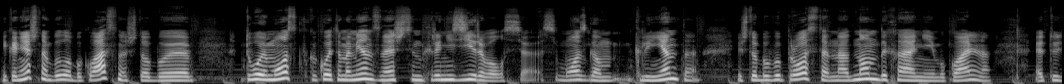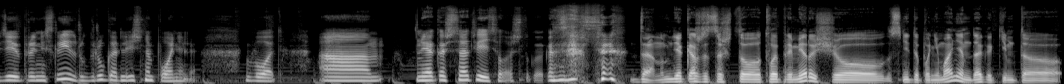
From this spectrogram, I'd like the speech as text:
И, конечно, было бы классно, чтобы твой мозг в какой-то момент, знаешь, синхронизировался с мозгом клиента, и чтобы вы просто на одном дыхании буквально эту идею пронесли и друг друга отлично поняли. Вот. Я, кажется, ответила, что такое концепция. Да, но мне кажется, что твой пример еще с недопониманием, да, каким-то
